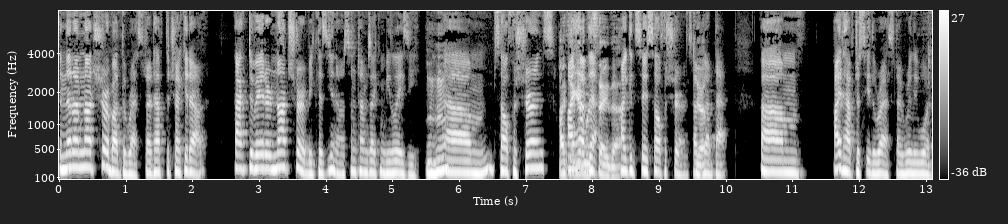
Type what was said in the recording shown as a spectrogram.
and then I'm not sure about the rest. I'd have to check it out. Activator, not sure because, you know, sometimes I can be lazy. Mm-hmm. Um, self assurance. I think I would say that. I could say self assurance. I've Yep. got that. Um, I'd have to see the rest. I really would.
